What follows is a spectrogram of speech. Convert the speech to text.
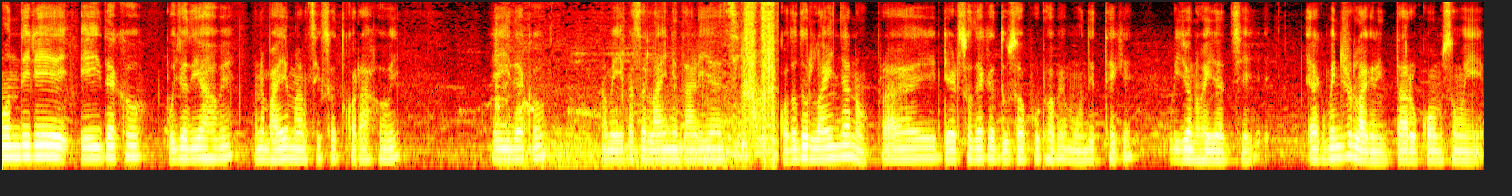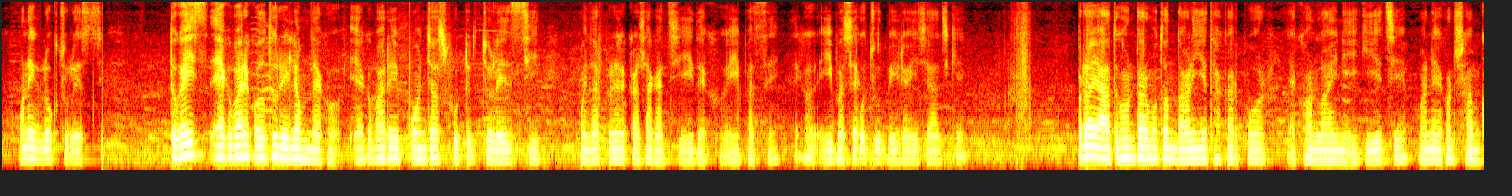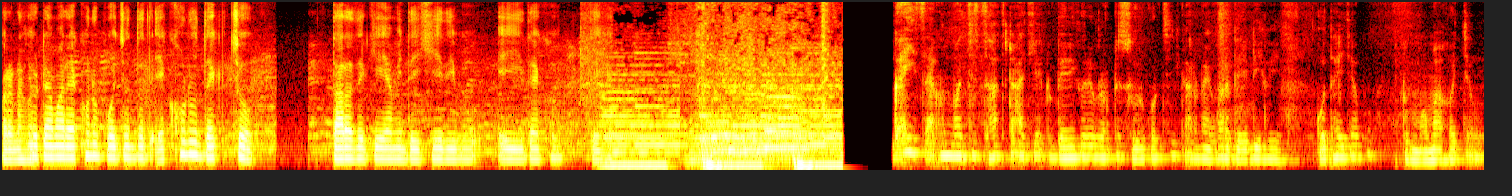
মন্দিরে এই দেখো পুজো দেওয়া হবে মানে ভাইয়ের মানসিক শোধ করা হবে। এই দেখো, আমি এই পাশে লাইনে দাঁড়িয়ে আছি। কত দূর লাইন জানো? প্রায় দেড়শো থেকে দুশো ফুট হবে মন্দির থেকে। কুড়ি জন হয়ে যাচ্ছে। এক মিনিটও লাগেনি, তারও কম সময়ে অনেক লোক চলে এসছে। তো গাইস একবারে কত দূর এলাম দেখো, একবারে পঞ্চাশ ফুটে চলে এসেছি। পঞ্চাশ ফুটের কাছাকাছি, এই দেখো, এই পাশে, দেখো, এই পাশে প্রচুর ভিড় হয়েছে আজকে। প্রায় আধ ঘণ্টার মতন দাঁড়িয়ে থাকার পর এখন লাইন এগিয়েছে। মানে এখন সাম করে না ওটা আমার এখনও পর্যন্ত এখনও দেখছ? তারাদেরকে আমি দেখিয়ে দিব। এই দেখো, দেখে গাইস এখন বাজছে সাতটা। আজকে একটু দেরি করে ব্লগটা শুরু করছি, কারণ একবার রেডি হয়ে কোথায় যাব, একটু মামা হয়ে যাব।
